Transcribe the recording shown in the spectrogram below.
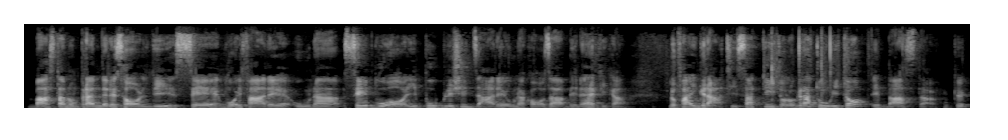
basta non prendere soldi se vuoi fare una se vuoi pubblicizzare una cosa benefica lo fai gratis, a titolo gratuito e basta. Che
